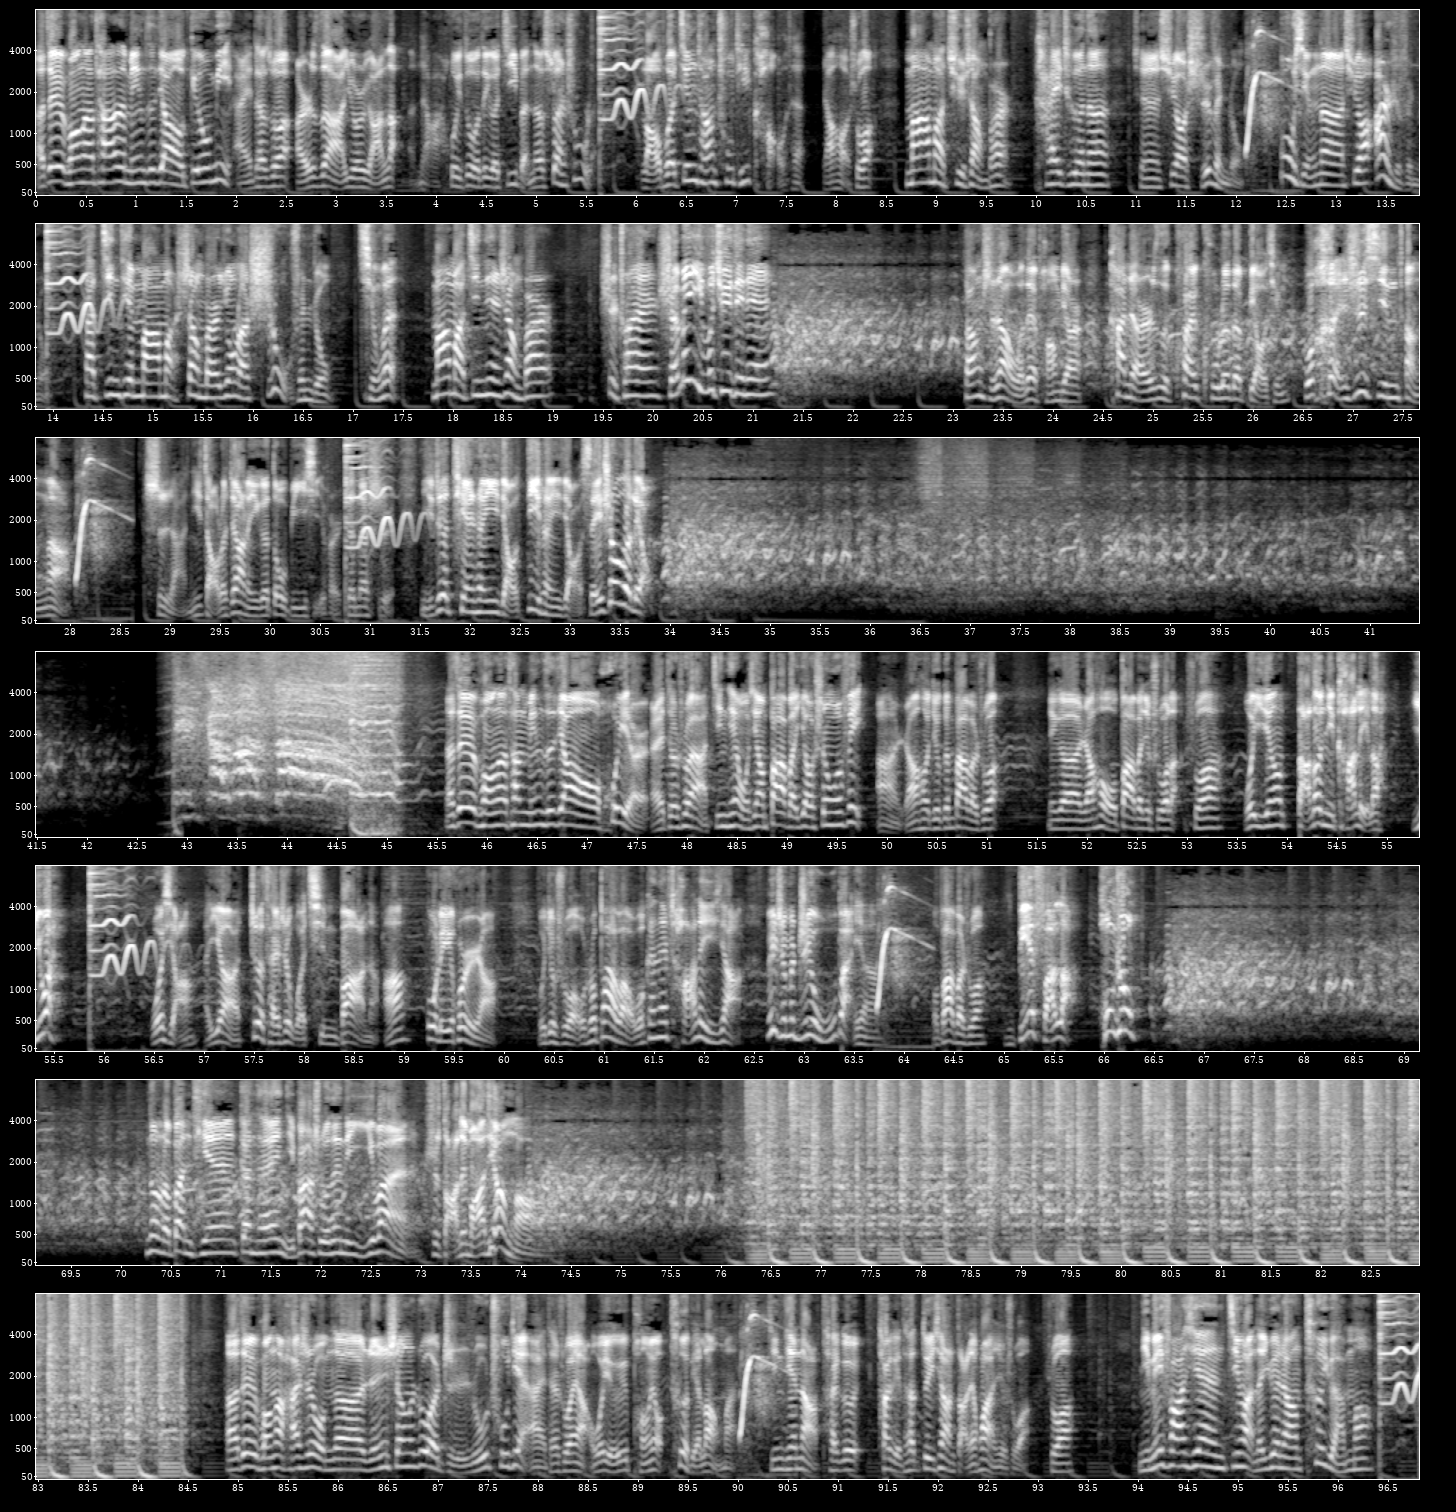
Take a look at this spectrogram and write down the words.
啊这位朋友呢，他的名字叫 Give Me，哎，他说儿子啊，幼儿园了，啊，会做这个基本的算术了。老婆经常出题考他，然后说妈妈去上班，开车呢，嗯，需要十分钟，步行呢需要二十分钟。那今天妈妈上班用了十五分钟，请问？妈妈今天上班是穿什么衣服去的呢？当时啊，我在旁边看着儿子快哭了的表情，我很是心疼啊。是啊，你找了这样的一个逗逼媳妇儿，真的是你这天上一脚地上一脚，谁受得了？那这位朋友呢？他的名字叫慧儿。哎，他说呀，今天我向爸爸要生活费啊，然后就跟爸爸说，那个，然后我爸爸就说了，说我已经打到你卡里了一万。我想，哎呀，这才是我亲爸呢啊！过了一会儿啊，我就说，我说爸爸，我刚才查了一下，为什么只有五百呀？我爸爸说，你别烦了，红中！弄了半天，刚才你爸说的那一万是打的麻将啊？啊，这位朋友呢还是我们的人生若只如初见。哎，他说呀，我有一位朋友特别浪漫。今天呢，他给他给他对象打电话就说说，你没发现今晚的月亮特圆吗？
